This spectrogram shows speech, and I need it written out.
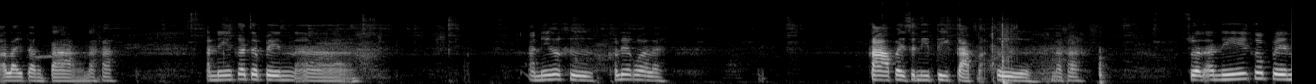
อะไรต่างๆนะคะ อันนี้ก็จะเป็นอ่า อันนี้ก็คือเขาเรียกว่าอะไร ตาไปรษณีตีกลับเออนะคะ ส่วนอันนี้ก็เป็น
